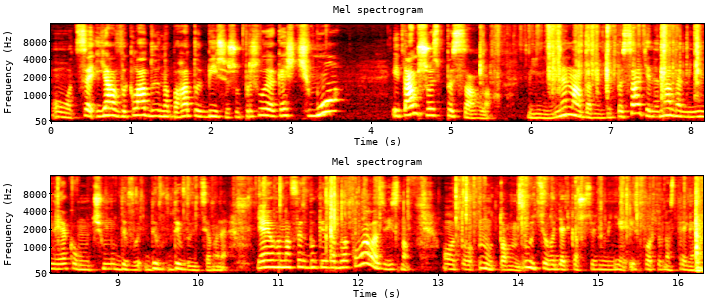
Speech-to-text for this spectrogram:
О, це я викладую набагато більше, щоб прийшло якесь чмо і там щось писала. Мені не треба мені писати, і не треба мені ніякому чому диви, див, дивитися мене. Я його на Фейсбуці заблокувала, звісно. От, ну, там, ну, цього дядька, що сьогодні мені іспортив настроєння.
